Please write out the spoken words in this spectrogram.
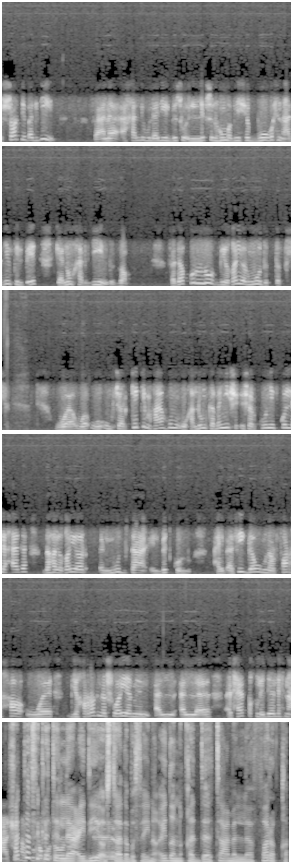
مش شرط يبقى جديد. فأنا أخلي ولادي يلبسوا اللبس اللي هم بيحبوه وإحنا قاعدين في البيت كأنهم خارجين بالظبط. فده كله بيغير mood الطفل. ومشاركتي معاهم وخلوهم كمان يشاركوني في كل حاجة ده هيغير ال mood بتاع البيت كله. هيبقى فيه جو من الفرحة وبيخرجنا شوية من ال ال الحياة التقليدية اللي إحنا عايشينها حتى فكره العيدية آه. أستاذة بثينه أيضا قد تعمل فرق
